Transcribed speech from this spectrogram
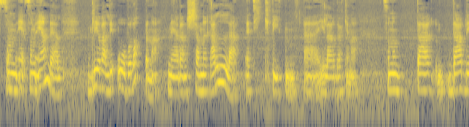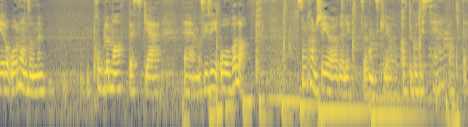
som, som en del blir veldig overlappende med den generelle etikkbiten eh, i lærebøkene. Sånn der, der blir det òg noen sånne problematiske eh, si, overlapp som kanskje gjør det litt vanskelig å kategorisere alt det.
